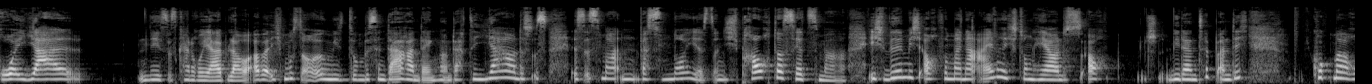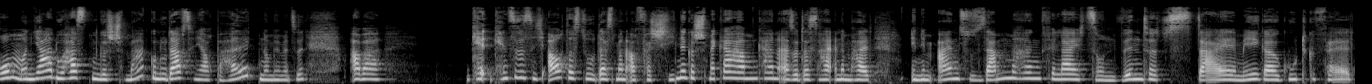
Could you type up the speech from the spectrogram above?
royal nee, es ist kein Royalblau, aber ich musste auch irgendwie so ein bisschen daran denken und dachte, ja, und es ist, es ist mal was Neues und ich brauche das jetzt mal. Ich will mich auch von meiner Einrichtung her, und das ist auch wieder ein Tipp an dich, guck mal rum und ja, du hast einen Geschmack und du darfst ihn ja auch behalten, um Himmels Willen, aber Kennst du das nicht auch, dass du, dass man auch verschiedene Geschmäcker haben kann? Also, dass einem halt in dem einen Zusammenhang vielleicht so ein Vintage-Style mega gut gefällt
